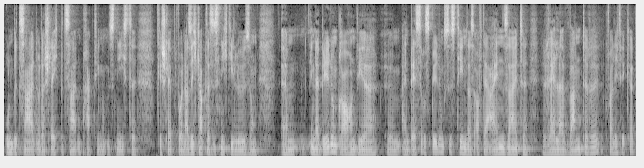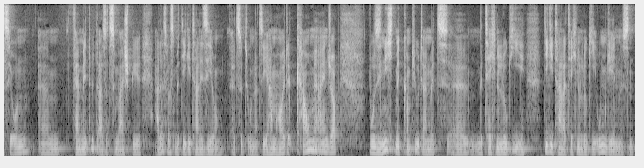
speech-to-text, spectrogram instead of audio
unbezahlten oder schlecht bezahlten Praktikum ins nächste geschleppt wurden. Also ich glaube, das ist nicht die Lösung. Ähm, in der Bildung brauchen wir ähm, ein besseres Bildungssystem, das auf der einen Seite relevantere Qualifikationen ähm, vermittelt, also zum Beispiel alles, was mit Digitalisierung äh, zu tun hat. Sie haben heute kaum mehr einen Job, wo sie nicht mit Computern, mit, äh, mit Technologie, digitaler Technologie umgehen müssen.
